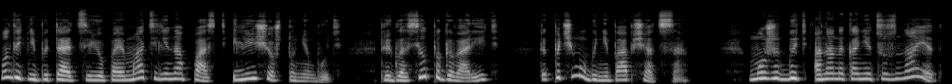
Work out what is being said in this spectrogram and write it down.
Он ведь не пытается ее поймать или напасть, или еще что-нибудь. Пригласил поговорить. Так почему бы не пообщаться? Может быть, она наконец узнает,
